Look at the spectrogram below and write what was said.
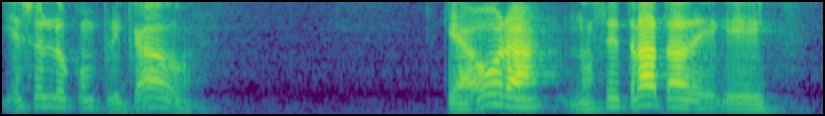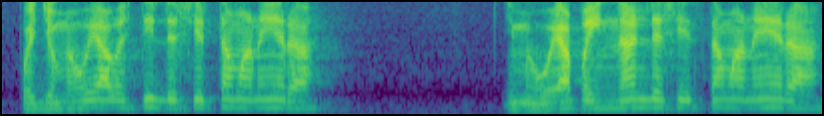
Y eso es lo complicado. Que ahora no se trata de que pues yo me voy a vestir de cierta manera y me voy a peinar de cierta manera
